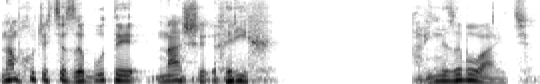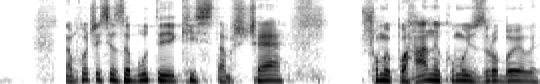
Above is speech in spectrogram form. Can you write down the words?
Нам хочеться забути наш гріх. А він не забувається. Нам хочеться забути якісь там ще, що ми погане комусь зробили.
